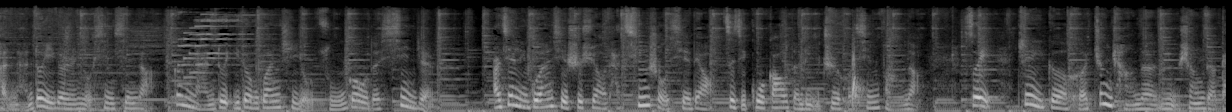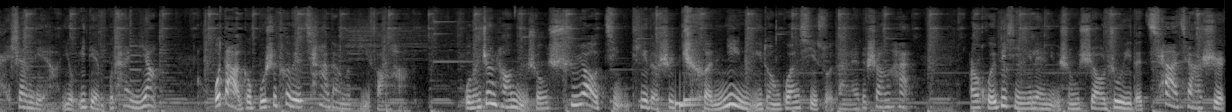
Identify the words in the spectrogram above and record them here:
很难对一个人有信心的，更难对一段关系有足够的信任。而建立关系是需要她亲手卸掉自己过高的理智和心防的。所以这个和正常的女生的改善点啊，有一点不太一样。我打个不是特别恰当的比方哈，我们正常女生需要警惕的是沉溺于一段关系所带来的伤害。而回避型依恋女生需要注意的，恰恰是，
